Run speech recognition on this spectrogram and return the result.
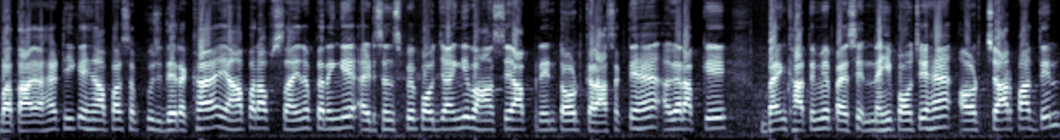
बताया है, ठीक है, यहाँ पर सब कुछ दे रखा है। यहाँ पर आप साइनअप करेंगे, एडिशंस पे पहुँच जाएँगे, वहाँ से आप प्रिंट आउट करा सकते हैं। अगर आपके बैंक खाते में पैसे नहीं पहुँचे हैं और चार पाँच दिन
